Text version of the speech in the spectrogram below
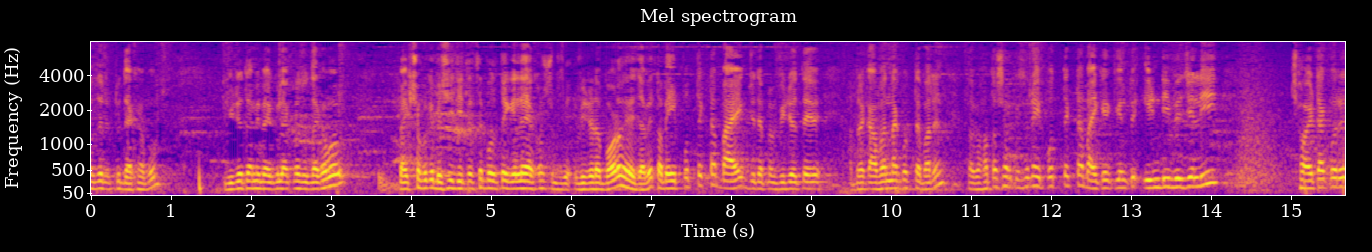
নজর একটু দেখাবো। ভিডিওতে আমি বাইকগুলো এক নজর দেখাবো। বাইক সম্পর্কে বেশি ডিটেলসে বলতে গেলে এখন ভিডিওটা বড় হয়ে যাবে। তবে এই প্রত্যেকটা বাইক যদি আপনার ভিডিওতে আপনারা কাভার না করতে পারেন, তবে হতাশার কিছু নেই। প্রত্যেকটা বাইকের কিন্তু ইন্ডিভিজুয়ালি ছয়টা করে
